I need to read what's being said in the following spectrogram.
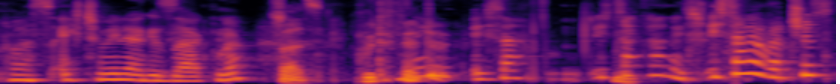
Du hast echt schon wieder gesagt, ne? Was? Gute Fette? Nee, ich sag, ich sag gar nichts. Ich sag einfach Tschüss.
